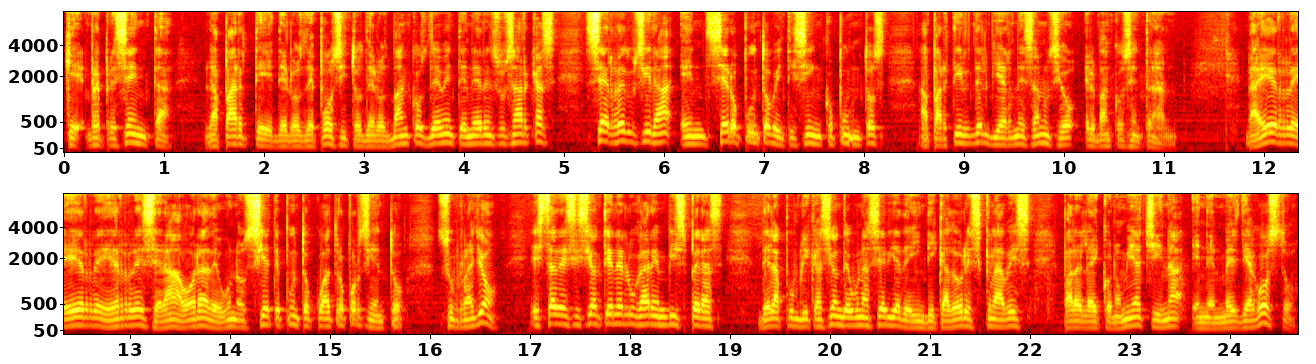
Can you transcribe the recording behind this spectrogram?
que representa la parte de los depósitos de los bancos deben tener en sus arcas se reducirá en 0.25 puntos a partir del viernes, anunció el Banco Central. La RRR será ahora de unos 7.4%, subrayó. Esta decisión tiene lugar en vísperas de la publicación de una serie de indicadores claves para la economía china en el mes de agosto.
